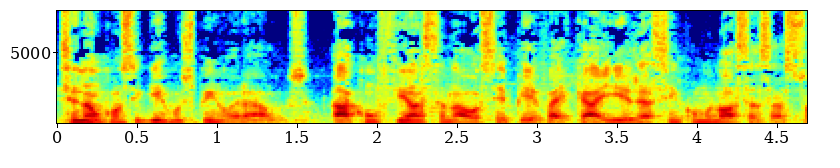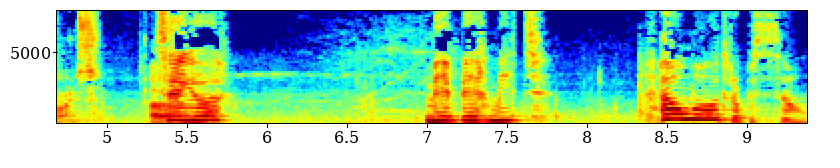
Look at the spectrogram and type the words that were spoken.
Se não conseguirmos penhorá-los, a confiança na OCP vai cair, assim como nossas ações. Senhor, me permite? Há uma outra opção.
